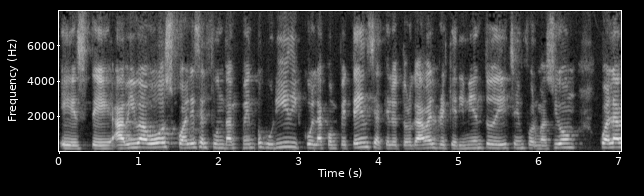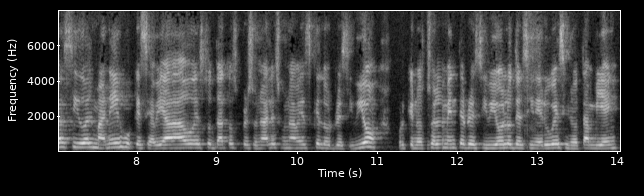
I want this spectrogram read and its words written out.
este, a viva voz cuál es el fundamento jurídico, la competencia que le otorgaba el requerimiento de dicha información, cuál ha sido el manejo que se había dado de estos datos personales una vez que los recibió, porque no solamente recibió los del CINERUBE, sino también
